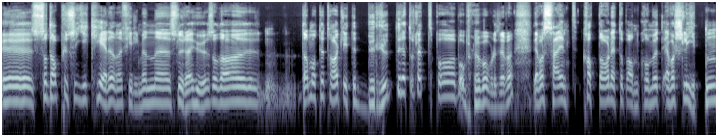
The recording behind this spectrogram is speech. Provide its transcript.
eh, så da plutselig gikk hele denne filmen eh, snurra i huet, så da, da, måtte jeg ta et lite brudd, rett og slett, på boble, bobletreffet. Det var seint, katta var nettopp ankommet, jeg var sliten.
